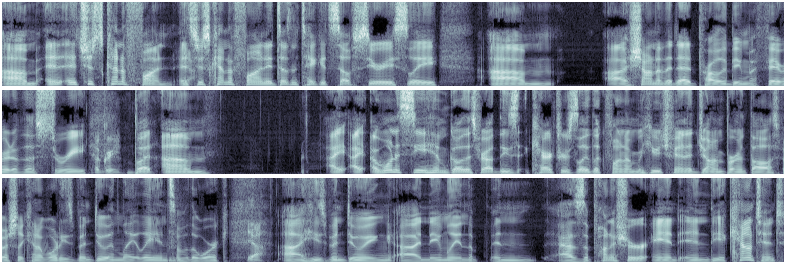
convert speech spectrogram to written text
yeah. Um, and it's just kind of fun. It's Yeah. just kind of fun. It doesn't take itself seriously. Um, uh, Shaun of the Dead probably being my favorite of those three. Agreed. But um, I I, I want to see him go this route. These characters they look fun. I'm a huge fan of Jon Bernthal, especially kind of what he's been doing lately and some of the work Yeah. uh, he's been doing, uh, namely in the in as the Punisher and in the Accountant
